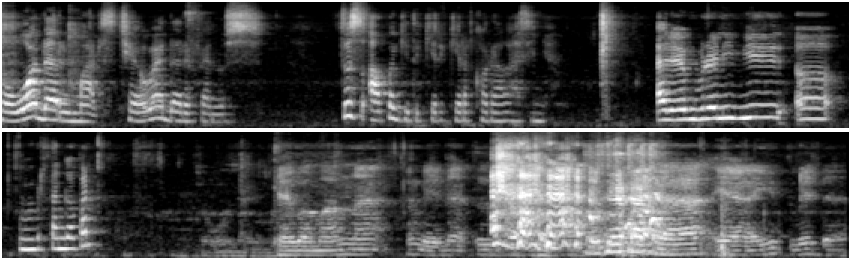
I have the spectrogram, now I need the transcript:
cowok dari Mars, cewek dari Venus. Terus apa gitu kira-kira korelasinya? Ada yang berani bi eh, mempertanggapan? Kayak bang mana kan beda tuh beda ya itu beda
